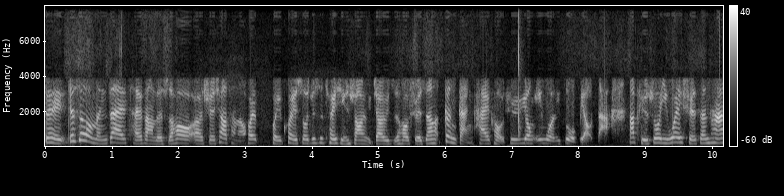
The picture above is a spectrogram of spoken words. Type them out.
对，就是我们在采访的时候，呃，学校常常会回馈说，就是推行双语教育之后，学生更敢开口去用英文做表达。那比如说一位学生，他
